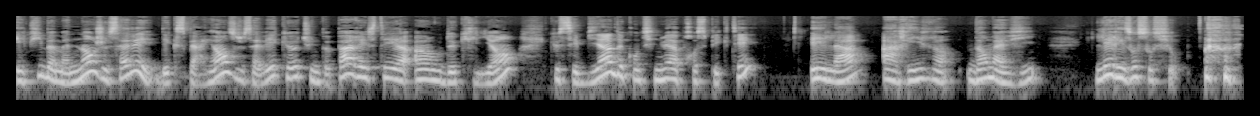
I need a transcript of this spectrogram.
et puis bah, maintenant, je savais d'expérience, je savais que tu ne peux pas rester à un ou deux clients, que c'est bien de continuer à prospecter. Et là arrivent dans ma vie les réseaux sociaux.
